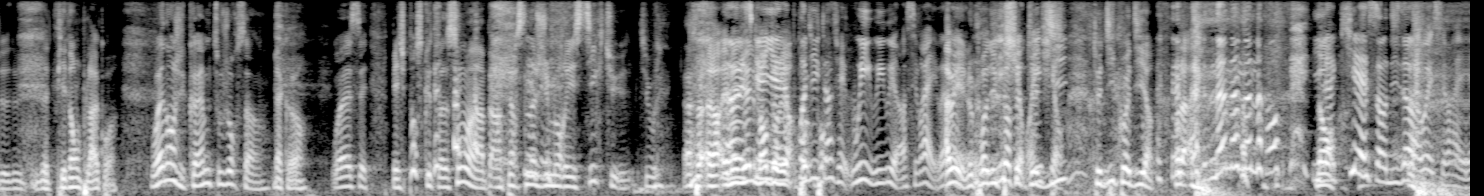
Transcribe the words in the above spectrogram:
de- de- d'être pied dans le plat, quoi? Ouais, non, j'ai quand même toujours ça. D'accord. Ouais, c'est. Mais je pense que de toute façon, un, un personnage humoristique, tu, tu voulais. Alors, Non, parce Emmanuel, a le producteur, fait, oui, oui, oui, alors c'est vrai. ouais, Ah oui, ouais, le il producteur te, chiant, te il dit, te dit quoi dire. Voilà. Non, non, non, non. Il Non. acquiesce en disant Ah ouais, c'est vrai.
